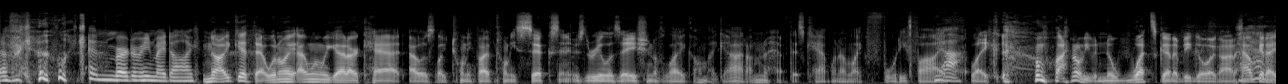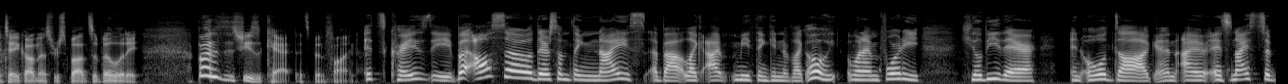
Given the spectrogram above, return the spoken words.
of like and murdering my dog No, I get that. When we when we got our cat, I was like 25, 26, and it was the realization of like, oh my god, I'm gonna have this cat when I'm like 45. Yeah. Like, I don't even know what's gonna be going on. How can I take on this responsibility? But she's a cat. It's been fine. it's crazy but also there's something nice about like I me thinking of like oh when I'm 40 he'll be there an old dog and I it's nice to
